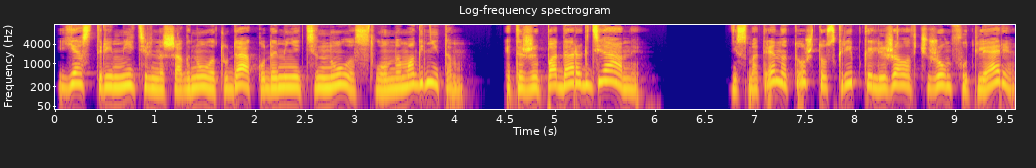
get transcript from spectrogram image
Я стремительно шагнула туда, куда меня тянуло, словно магнитом. Это же подарок Дианы. Несмотря на то, что скрипка лежала в чужом футляре,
